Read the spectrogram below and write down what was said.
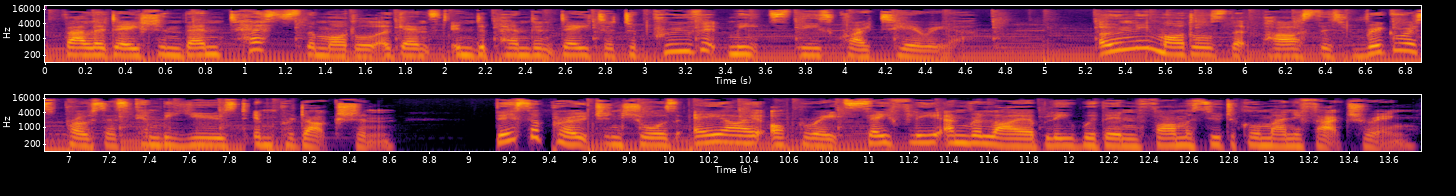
Validation then tests the model against independent data to prove it meets these criteria. Only models that pass this rigorous process can be used in production. This approach ensures AI operates safely and reliably within pharmaceutical manufacturing.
